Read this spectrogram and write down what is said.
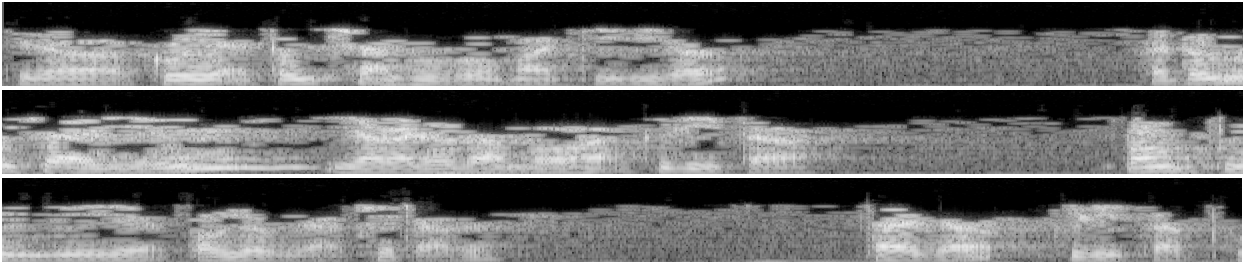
ဒီတော့ကိုယ့်ရဲ့အတုံးချမှုပေါ်မှာတည်ပြီးတော့အတုံးချရင်ရာဂဒေါသမောဟကိလေသာ ပေါင်းပင်ကြီးရဲ့ပေါရောက်တာဖြစ်တာပဲဒါကြောင့်ကိလေသာပူ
